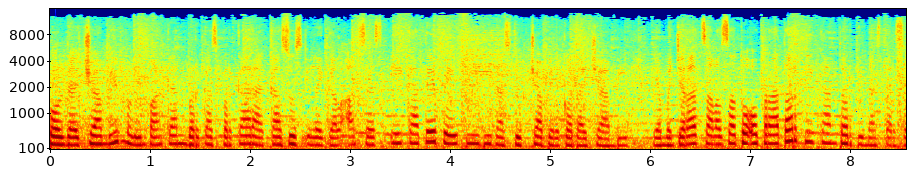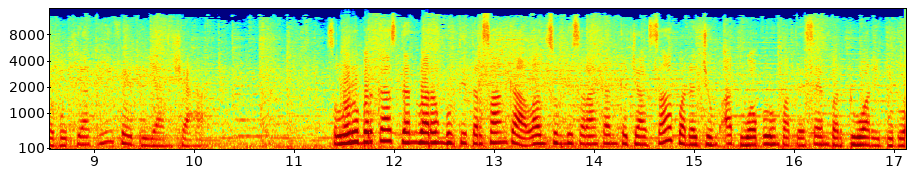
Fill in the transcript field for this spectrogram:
Polda Jambi melimpahkan berkas perkara kasus ilegal akses iktp di Dinas Dukcapil Kota Jambi yang menjerat salah satu operator di kantor dinas tersebut yakni Febriansyah. Seluruh berkas dan barang bukti tersangka langsung diserahkan ke jaksa pada Jumat 24 Desember 2021.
